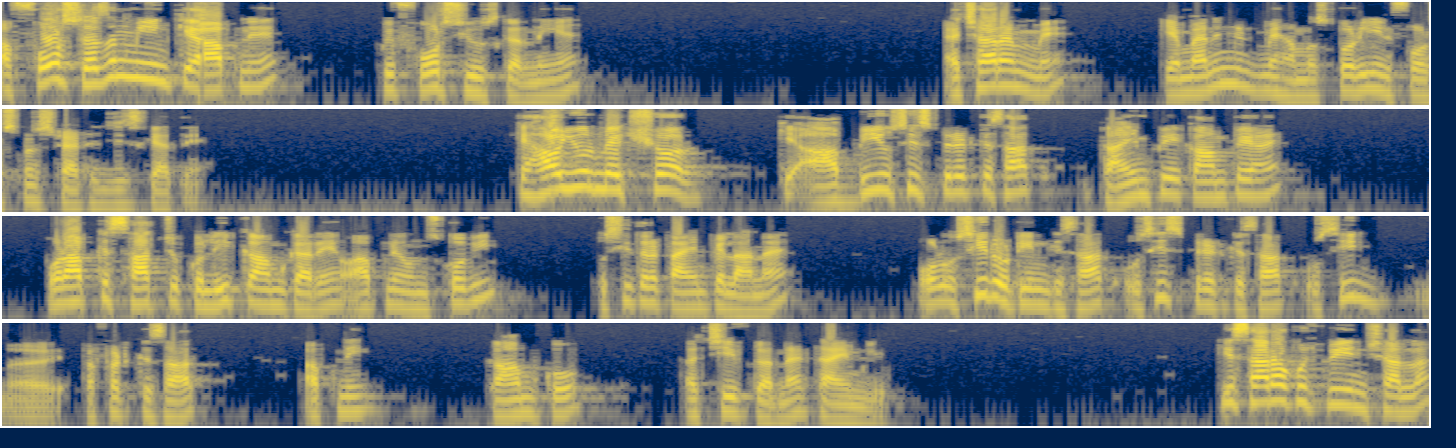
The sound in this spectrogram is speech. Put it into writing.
अब फोर्स डजन मीन कि आपने कोई फोर्स यूज़ करनी है। एचआरएम में या मैनेजमेंट में हम उसको री इन्फोर्समेंट कहते हैं। कि हाउ यूल मेक श्योर कि आप भी उसी स्पिरिट के साथ टाइम पे, काम पे आए और आपके साथ जो कोलीग काम कर रहे हैं, आपने उनको भी उसी तरह टाइम पे लाना है और उसी रूटीन के साथ, उसी स्पिरिट के साथ, उसी एफर्ट के साथ अपनी काम को अचीव करना है टाइमली ये सारा कुछ भी इंशाल्लाह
